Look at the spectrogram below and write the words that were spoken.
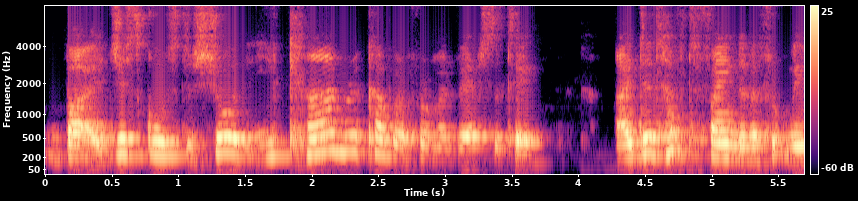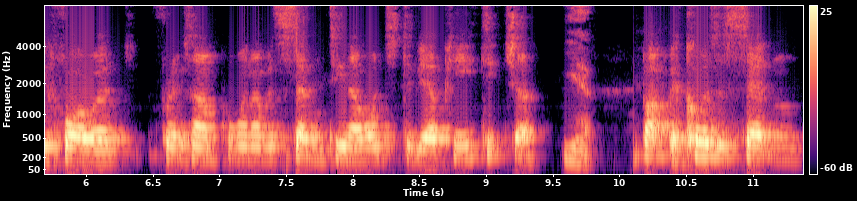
But it just goes to show that you can recover from adversity I did have to find a different way forward. For example, when I was 17, I wanted to be a PE teacher. Yeah. But because of certain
